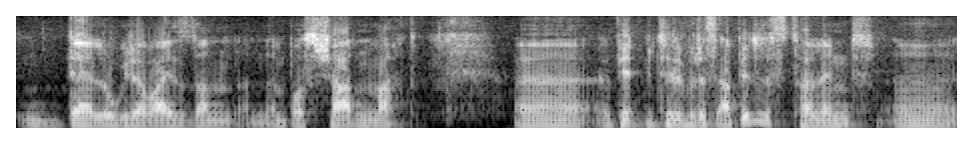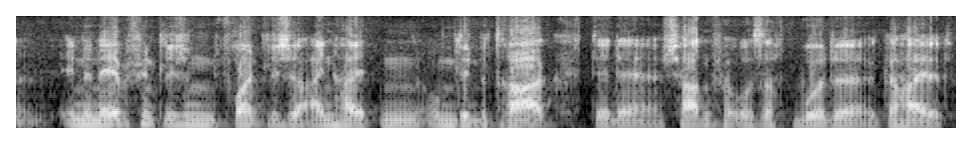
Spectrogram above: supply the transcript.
der logischerweise dann einem Boss Schaden macht, äh, wird mithilfe des Abitus-Talent äh, in der Nähe befindlichen freundliche Einheiten um den Betrag, der der Schaden verursacht wurde, geheilt.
